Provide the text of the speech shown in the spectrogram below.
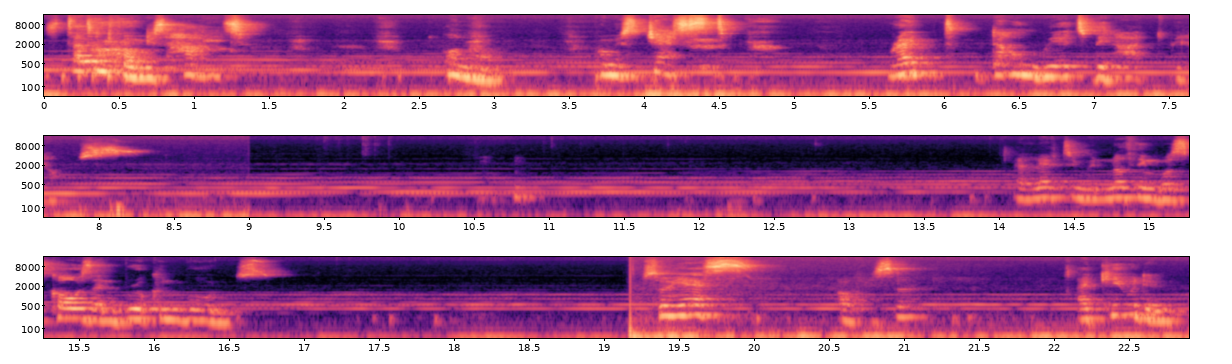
Starting from his heart. Oh no, from his chest. Right down where the heart belongs. I left him with nothing but skulls and broken bones. So yes, officer, I killed him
